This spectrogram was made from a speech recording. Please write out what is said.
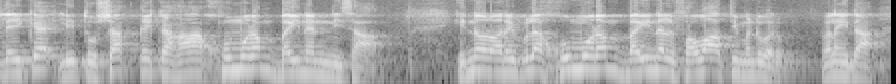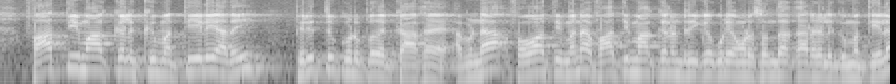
இலைக்க லி துஷக்கிகஹா ஹுமுரம் பைனன் நிசா. இன்னொரு அறிவிப்பில் ஹுமுரம் பைனல் ஃபவாத்திம் என்று வரும். விளங்கிட்டா ஃபாத்திமாக்களுக்கு மத்தியிலே அதை பிரித்து கொடுப்பதற்காக. அப்படின்னா ஃபவாத்திமன்னா ஃபாத்திமாக்கள் என்று இருக்கக்கூடிய அவங்களோட சொந்தக்காரர்களுக்கு மத்தியில்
